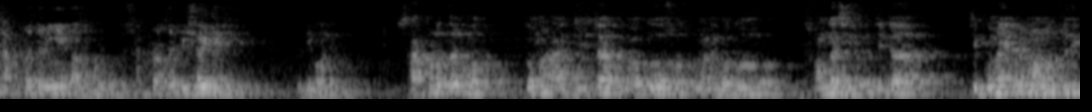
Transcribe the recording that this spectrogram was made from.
সাক্ষরতা নিয়ে কথা বলব। তো সাক্ষরতার বিষয়টা কি যদি বলেন? সাক্ষরতার তোমার যেটা গত মানে গত সংজ্ঞা ছিল, যেটা যে কোনো একজন মানুষ যদি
